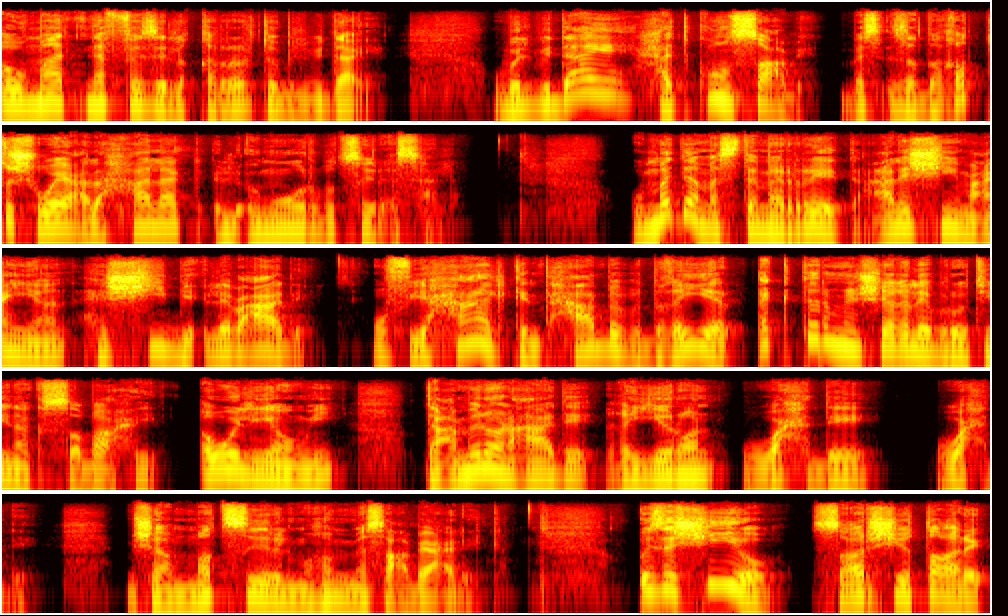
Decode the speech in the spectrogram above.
أو ما تنفذ اللي قررته بالبداية. وبالبداية حتكون صعبة بس إذا ضغطت شوي على حالك الأمور بتصير أسهل. ومدى ما استمريت على شيء معين هالشي بيقلب عادة. وفي حال كنت حابب تغير أكثر من شغلة بروتينك الصباحي أو اليومي تعملهم عادة غيرهم وحدة وحدة مشان ما تصير المهمة صعبة عليك. وإذا شي يوم صار شي طارئ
